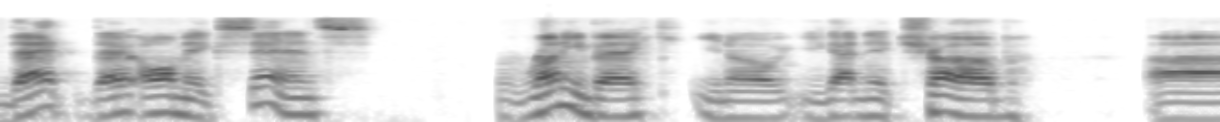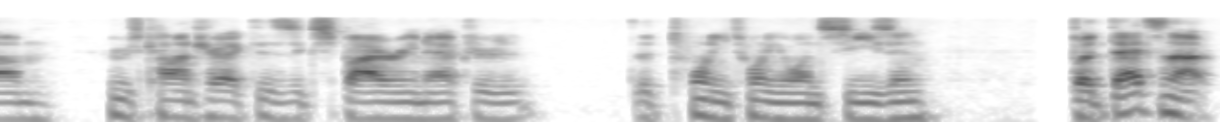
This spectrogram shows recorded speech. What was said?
that, that all makes sense. Running back, you know, you got Nick Chubb. Um, whose contract is expiring after the 2021 season. But that's not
